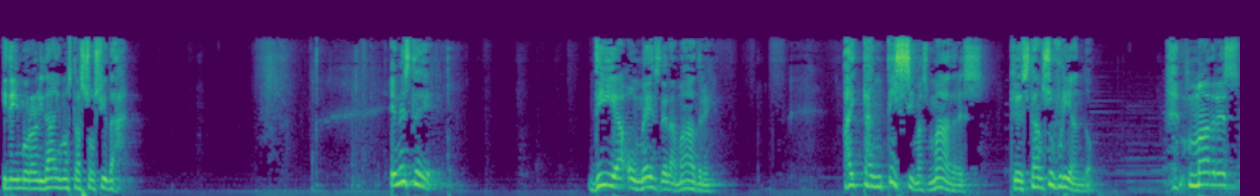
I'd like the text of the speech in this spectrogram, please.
y de inmoralidad en nuestra sociedad. En este día o mes de la madre, hay tantísimas madres que están sufriendo. Madres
